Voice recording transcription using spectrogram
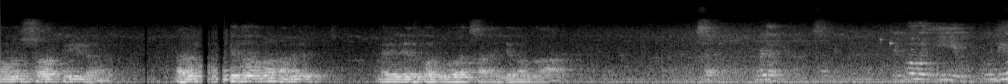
നമ്മൾ ഷോർട്ട് പീരീഡാണ് അത് എനിക്ക് തോന്നുന്നു നല്ലൊരു മേഖലയിൽ കൊണ്ടുപോകാൻ സാധിക്കുന്നുള്ളതാണ് ഇപ്പോൾ ഈ പുതിയ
